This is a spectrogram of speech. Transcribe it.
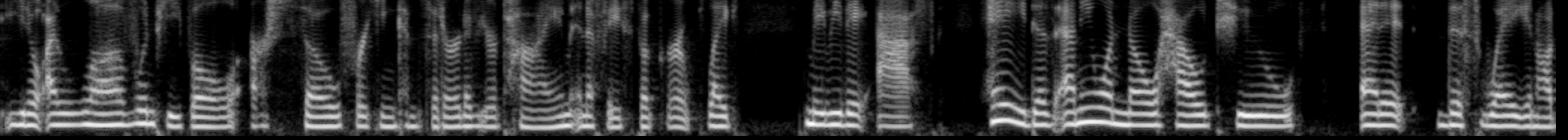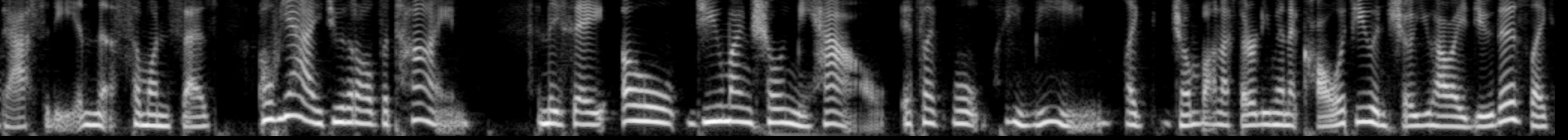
You know, I love when people are so freaking considerate of your time in a Facebook group. Like maybe they ask, Hey, does anyone know how to edit this way in Audacity? And someone says, Oh, yeah, I do that all the time. And they say, Oh, do you mind showing me how? It's like, Well, what do you mean? Like, jump on a 30 minute call with you and show you how I do this? Like,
